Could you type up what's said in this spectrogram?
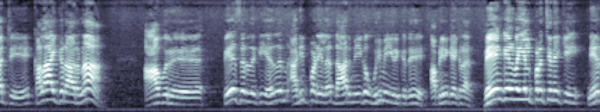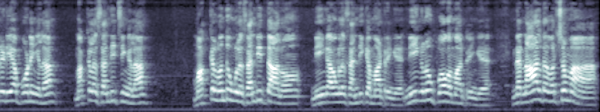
பற்றி கலாய்க்கிறாருன்னா அவரு பேசுறதுக்கு எதன் அடிப்படையில தார்மீக உரிமை இருக்குது அப்படின்னு கேட்கிறார் வேங்கல் வயல் பிரச்சனைக்கு நேரடியா போனீங்களா? மக்களை சந்திச்சீங்களா? மக்கள் வந்து உங்களை சந்தித்தாலும் நீங்க அவங்கள சந்திக்க மாட்டீங்க. நீங்களும் போக மாட்டீங்க. இந்த நாலரை வருஷமா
